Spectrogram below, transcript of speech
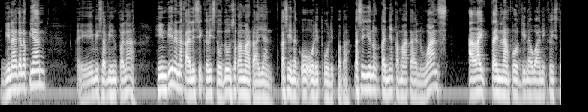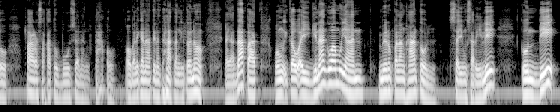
ginaganap yan? Ay, ibig sabihin pala, hindi na nakaalis si Kristo doon sa kamatayan kasi nag-uulit-ulit pa ba? Kasi yun ang kanyang kamatayan. Once a lifetime lang po ginawa ni Kristo para sa katubusan ng tao. O balikan natin ang talatang ito, no? Kaya dapat, kung ikaw ay ginagawa mo yan, meron palang hatol sa iyong sarili, kundi,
